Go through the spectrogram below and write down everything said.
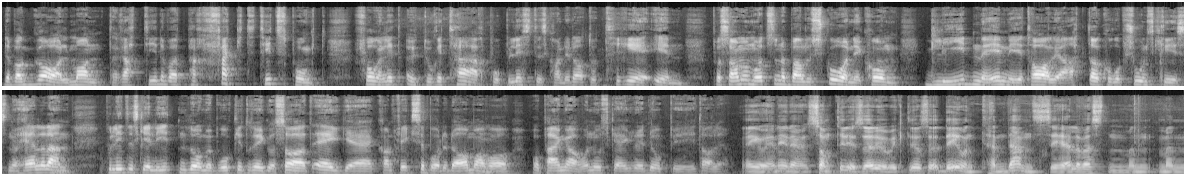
Det var gal mann til rett tid. Det var et perfekt tidspunkt for en litt autoritær, populistisk kandidat å tre inn. På samme måte som når Berlusconi kom glidende inn i Italia etter korrupsjonskrisen og hele den politiske eliten lå med brukket rygg og sa at jeg eh, kan fikse både damer mm. og, og, penger, og nå skal jeg rydde opp i Italia. Jeg er jo enig i det. Samtidig så er det jo viktig å se Det er jo en tendens i hele Vesten, men, men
